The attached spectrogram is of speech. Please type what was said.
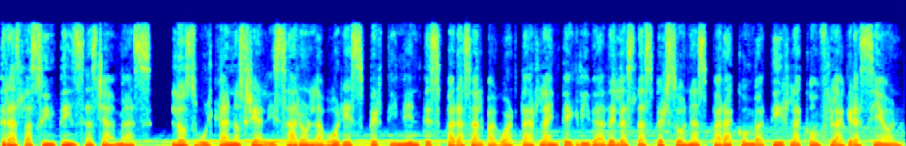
Tras las intensas llamas, los vulcanos realizaron labores pertinentes para salvaguardar la integridad de las personas para combatir la conflagración.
